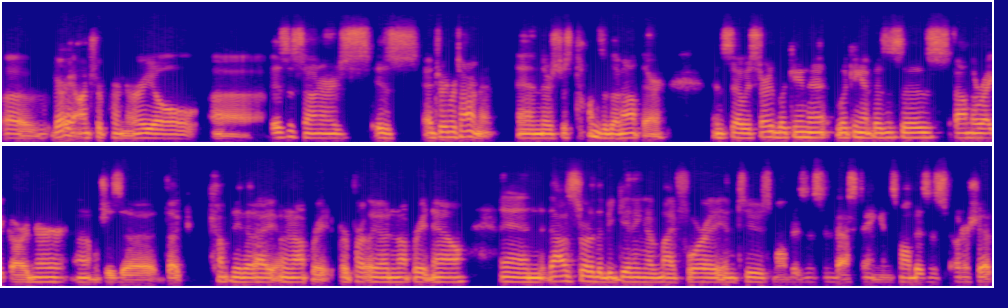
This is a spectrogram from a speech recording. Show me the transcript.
of very entrepreneurial uh, business owners is entering retirement, and there's just tons of them out there. And so we started looking at looking at businesses. Found the right gardener, uh, which is a uh, the company that I own and operate, or partly own and operate now. And that was sort of the beginning of my foray into small business investing and small business ownership.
